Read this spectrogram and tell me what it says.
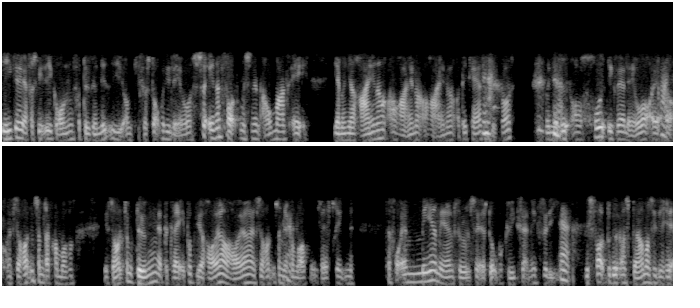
ikke af forskellige grunde får dykket ned i, om de forstår, hvad de laver, så ender folk med sådan en afmagt af, jamen jeg regner og regner og regner, og det kan jeg Ja. godt, men jeg Ja. ved overhovedet ikke, hvad jeg laver, og, jeg, og efterhånden som der kommer, efterhånden som dyngen af begreber bliver højere og højere, efterhånden som jeg Ja. kommer op i klassetrinene, så får jeg mere og mere en følelse af at stå på kviksand, ikke? Fordi Ja. hvis folk begynder at spørge mig til det her,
